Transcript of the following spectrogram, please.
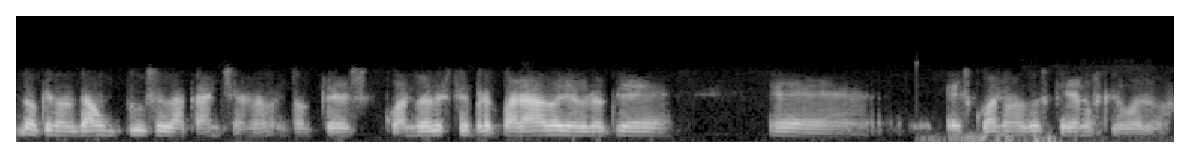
lo que nos da un plus en la cancha no entonces cuando él esté preparado yo creo que eh, es cuando nosotros queremos que vuelva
